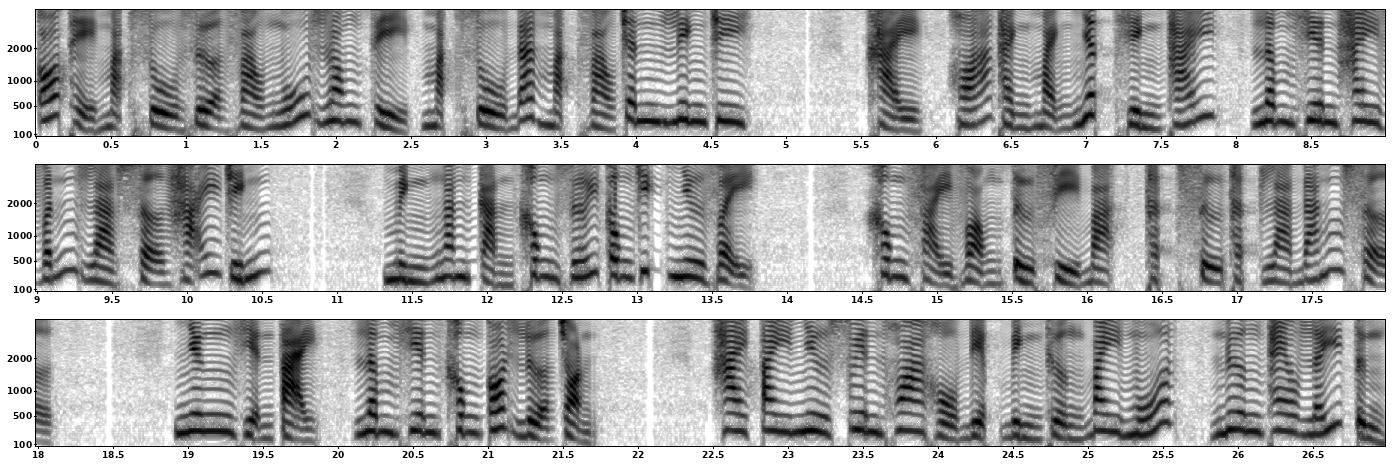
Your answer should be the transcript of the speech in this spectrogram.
Có thể mặc dù dựa vào ngũ long tỷ mặc dù đã mặc vào chân linh chi. Khải hóa thành mạnh nhất hình thái Lâm Hiên hay vẫn là sợ hãi chính. Mình ngăn cản không dưới công kích như vậy. Không phải vọng từ phỉ bạc, thật sự thật là đáng sợ. Nhưng hiện tại, Lâm Hiên không có lựa chọn. Hai tay như xuyên hoa hồ điệp bình thường bay múa, nương theo lấy từng.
